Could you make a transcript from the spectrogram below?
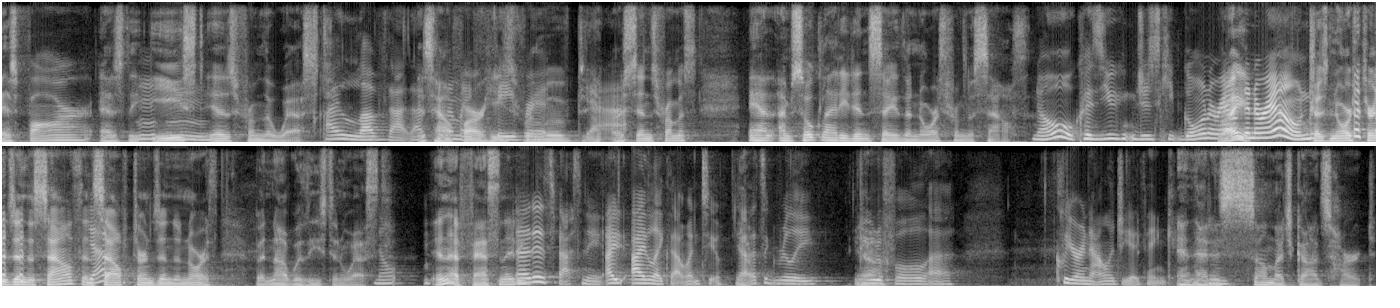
as far as the east is from the west, I love that. That's is how one of my far he's favorite- removed Yeah. our sins from us. And I'm so glad he didn't say the north from the south. No, because you just keep going around Right. and around. Because north turns into south and Yep. south turns into north, but not with east and west. Nope. Isn't that fascinating? That is fascinating. I, I like that one too. Yeah, Yeah. that's a really Yeah. beautiful, uh, clear analogy, I think. And that is Mm-hmm. so much God's heart.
